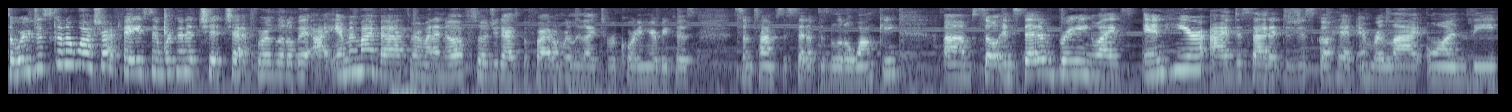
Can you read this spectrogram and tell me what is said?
So we're just gonna wash our face and we're gonna chit chat for a little bit. I am in my bathroom and I know I've told you guys before I don't really like to record in here because sometimes the setup is a little wonky. Um, so instead of bringing lights in here, I decided to just go ahead and rely on the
